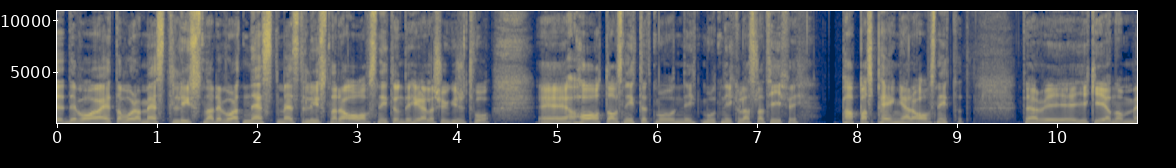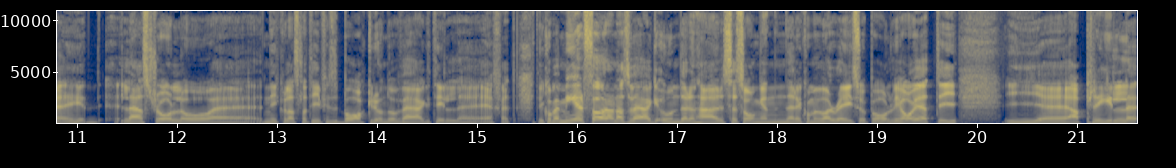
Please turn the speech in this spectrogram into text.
det var ett av våra mest lyssnade, vårt näst mest lyssnade avsnitt under hela 2022. Eh, hatavsnittet mot, mot Nicolas Latifi, pappas pengar avsnittet. Där vi gick igenom Lastrol Last Roll och eh, Nicolas Latifis bakgrund och väg till eh, F1. Det kommer mer förarnas väg under den här säsongen när det kommer vara raceuppehåll. Vi har ju ett i, i april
